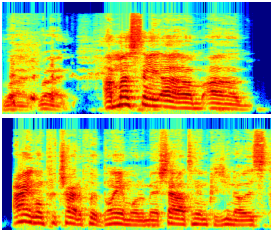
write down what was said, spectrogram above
Right, right. I must say, um, uh, I ain't gonna put, try to put blame on him, man. Shout out to him because you know it's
